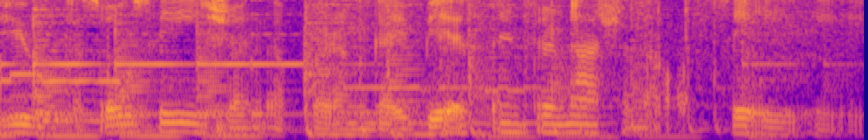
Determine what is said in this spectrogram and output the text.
Youth Association of Barangay BF International, CAA.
